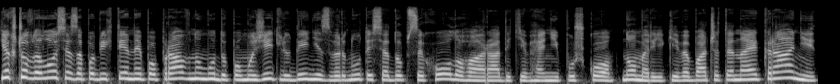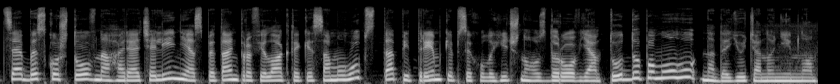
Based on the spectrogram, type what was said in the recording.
Якщо вдалося запобігти непоправному, допоможіть людині звернутися до психолога, радить Євгеній Пушко. Номер, який ви бачите на екрані, це безкоштовна гаряча лінія з питань профілактики самогубств та підтримки психологічного здоров'я. Тут допомогу надають анонімно.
